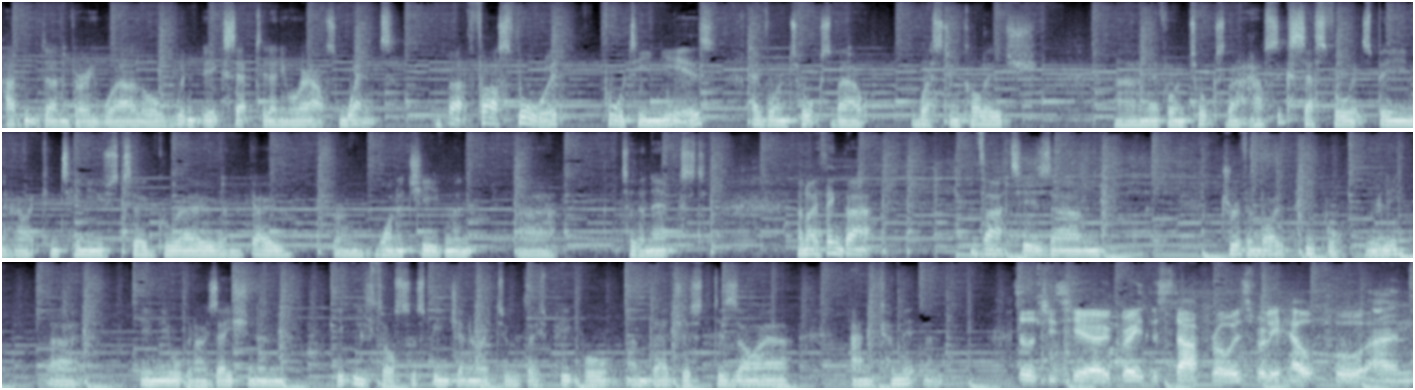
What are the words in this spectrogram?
hadn't done very well or wouldn't be accepted anywhere else went. But fast forward 14 years, everyone talks about Weston College, and everyone talks about how successful it's been, how it continues to grow and go from one achievement uh, to the next. And I think that that is um, driven by the people, really, uh, in the organisation and the ethos that's been generated with those people and their just desire and commitment. Facilities here are great, the staff are always really helpful, and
